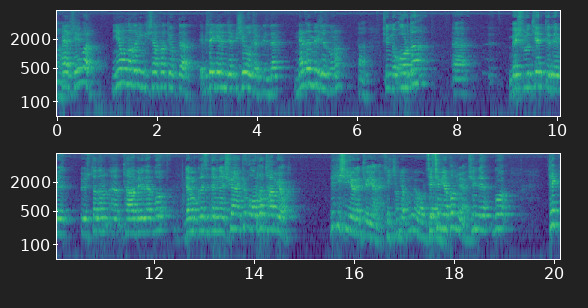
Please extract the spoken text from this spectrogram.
Evet. Her şey var. Niye onlarda bir inkişafat yok da e, bize gelince bir şey olacak bizde? Nereden bileceğiz bunu? Ha, Şimdi orada e, meşrutiyet dediğimiz üstadın e, tabiriyle bu demokrasi denilen şu anki orada tam yok. Bir kişi yönetiyor yani. Seçim yapılmıyor orada. Seçim yapılmıyor. Şimdi bu tek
